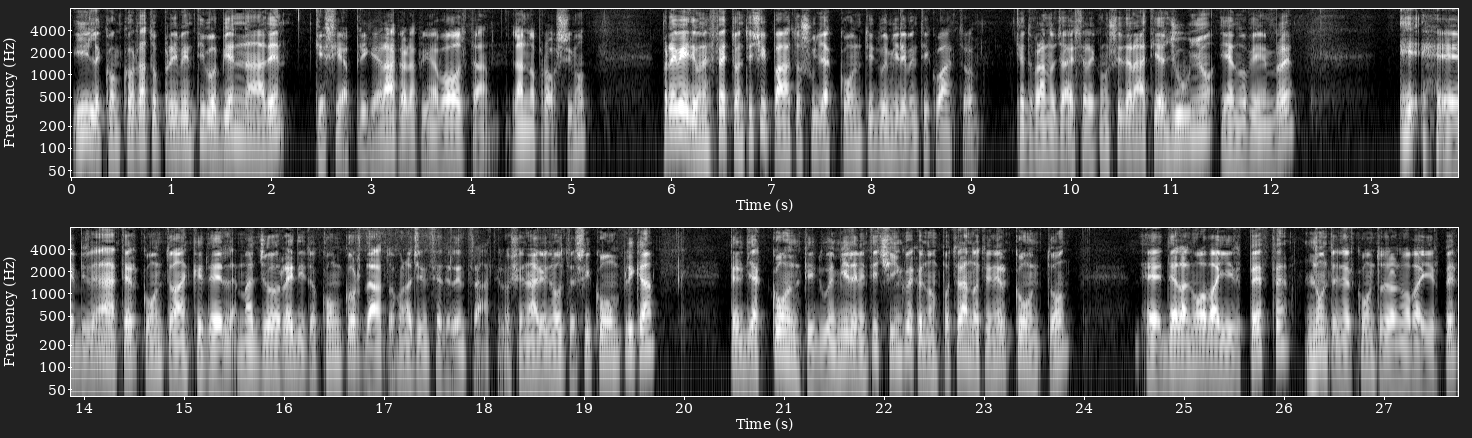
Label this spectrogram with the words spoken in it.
il concordato preventivo biennale, che si applicherà per la prima volta l'anno prossimo, prevede un effetto anticipato sugli acconti 2024, che dovranno già essere considerati a giugno e a novembre, e eh, bisognerà tener conto anche del maggior reddito concordato con l'Agenzia delle Entrate. Lo scenario inoltre si complica per gli acconti 2025 che non potranno tener conto eh, della nuova IRPEF, non tener conto della nuova IRPEF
